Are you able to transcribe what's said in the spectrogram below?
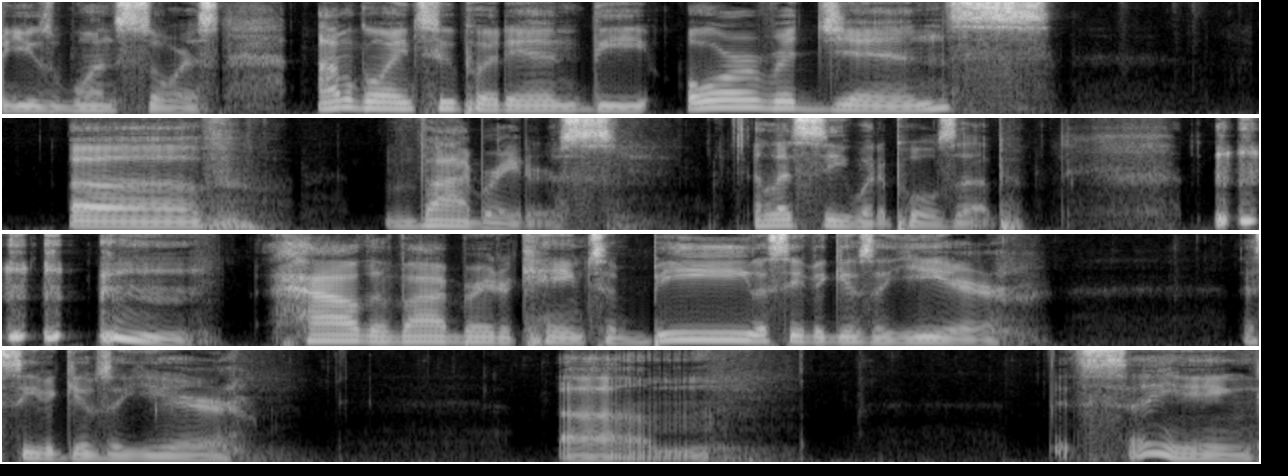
to use one source. I'm going to put in the origins of vibrators. And let's see what it pulls up. How the vibrator came to be. Let's see if it gives a year Let's see if it gives a year. Um, it's saying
